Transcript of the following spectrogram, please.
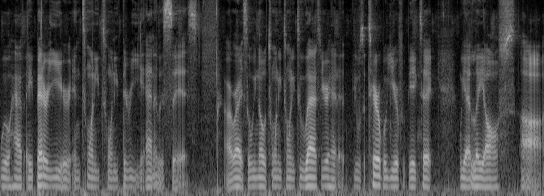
will have a better year in 2023, analyst says. All right, so we know 2022 last year had a, it was a terrible year for big tech. We had layoffs, uh,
